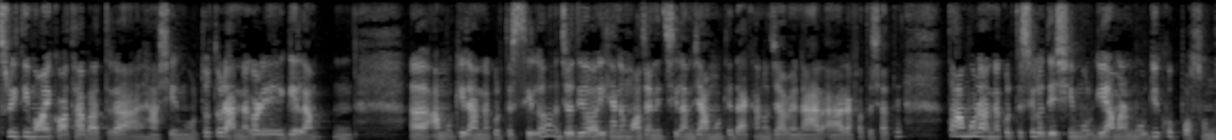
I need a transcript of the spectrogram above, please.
স্মৃতিময় কথাবার্তা, হাসির মুহূর্ত। তো রান্নাঘরে গেলাম। উম, আহ, আম্মু কি রান্না করতেছিল। যদিও এখানে মজা নিচ্ছিলাম যে আম্মুকে দেখানো যাবে না আর আরাফাতের সাথে। তো আম্মু রান্না করতেছিল দেশি মুরগি। আমার মুরগি খুব পছন্দ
